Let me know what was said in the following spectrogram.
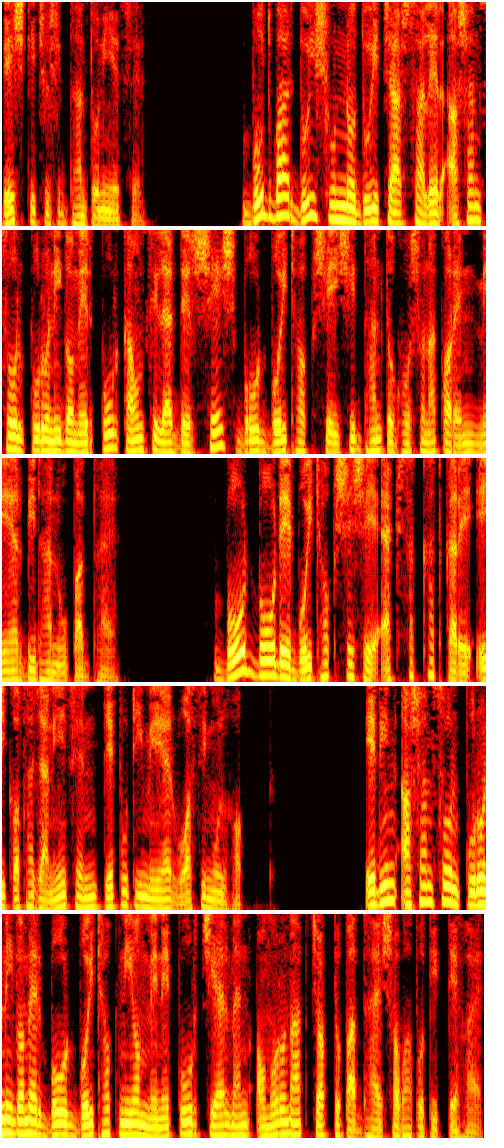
বেশ কিছু সিদ্ধান্ত নিয়েছে। বুধবার দুই শূন্য দুই চার সালের আসানসোল পুর নিগমের পুর কাউন্সিলরদের শেষ বোর্ড বৈঠক সেই সিদ্ধান্ত ঘোষণা করেন মেয়র বিধান উপাধ্যায়। বোর্ড বোর্ডে বৈঠক শেষে এক সাক্ষাৎকারে এই কথা জানিয়েছেন ডেপুটি মেয়র ওয়াসিমুল হক। এদিন আসানসোল পুর নিগমের বোর্ড বৈঠক নিয়ম মেনে পুর চেয়ারম্যান অমরনাথ চট্টোপাধ্যায় সভাপতিত্বে হয়।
